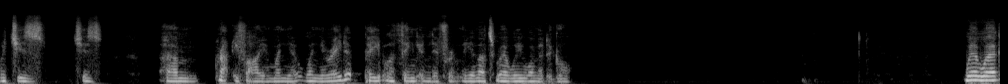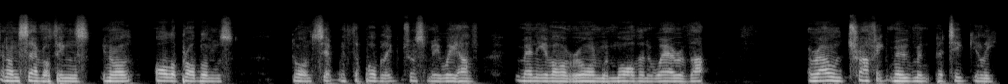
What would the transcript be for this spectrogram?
which is which is um, gratifying when you when you read it. People are thinking differently, and that's where we wanted to go. We're working on several things. You know, all the problems don't sit with the public. Trust me, we have many of our own. We're more than aware of that. Around traffic movement, particularly,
